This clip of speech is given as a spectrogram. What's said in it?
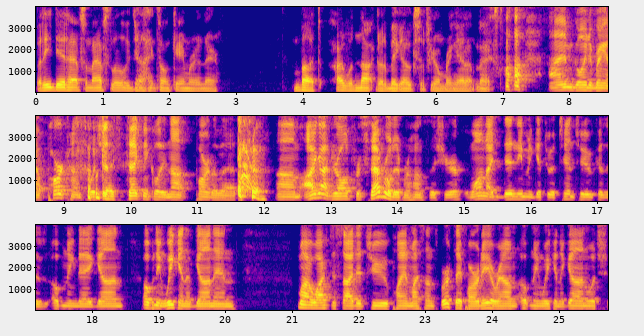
But he did have some absolutely giants on camera in there. But I would not go to Big Oaks if you're gonna bring that up next. I'm going to bring up park hunts, which Okay. it's technically not part of that. um, I got drawed for several different hunts this year. One I didn't even get to attend to because it was opening day gun, opening weekend of gun, and my wife decided to plan my son's birthday party around opening weekend of gun, which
